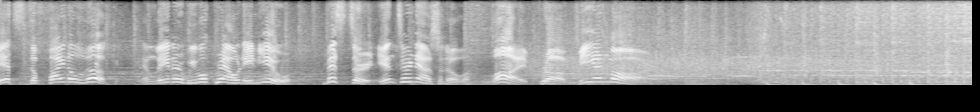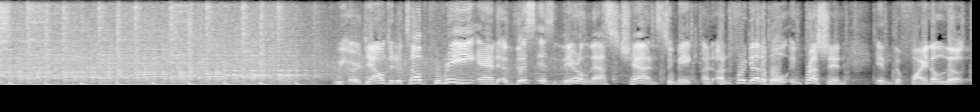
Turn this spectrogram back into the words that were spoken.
It's the final look, and later we will crown a new Mr. International live from Myanmar. We are down to the top three, and this is their last chance to make an unforgettable impression in the final look.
